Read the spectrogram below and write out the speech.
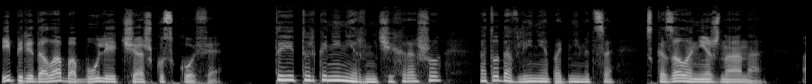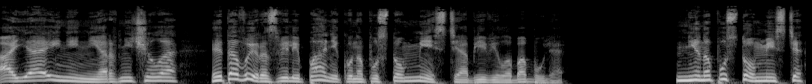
и передала бабуле чашку с кофе. «Ты только не нервничай, хорошо? А то давление поднимется», — сказала нежно она. «А я и не нервничала. Это вы развели панику на пустом месте», — объявила бабуля. «Не на пустом месте!»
